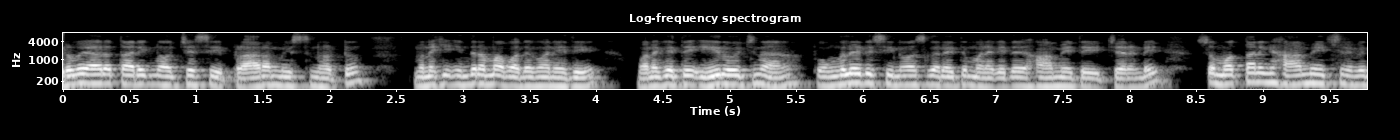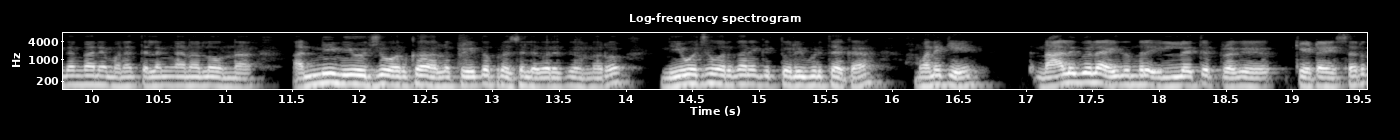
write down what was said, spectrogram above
ఇరవై ఆరో తారీఖున వచ్చేసి ప్రారంభిస్తున్నట్టు మనకి ఇంద్రమ్మ పథకం అనేది మనకైతే ఈ రోజున పొంగులేటి శ్రీనివాస్ గారు అయితే మనకైతే హామీ అయితే ఇచ్చారండి. సో మొత్తానికి హామీ ఇచ్చిన విధంగానే మన తెలంగాణలో ఉన్న అన్ని నియోజకవర్గాల పేద ప్రజలు ఎవరైతే ఉన్నారో నియోజకవర్గానికి తొలి విడతాక మనకి నాలుగు వేల ఐదు వందల ఇల్లు అయితే ప్ర కేటాయిస్తారు.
